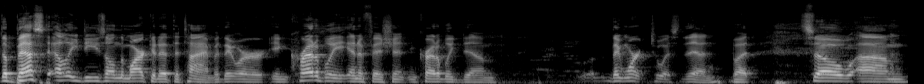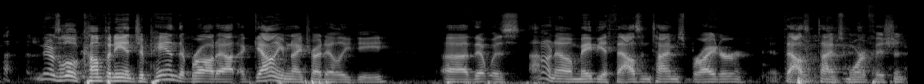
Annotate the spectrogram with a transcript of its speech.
the best LEDs on the market at the time, but they were incredibly inefficient, incredibly dim. They weren't to us then, but so um, there was a little company in Japan that brought out a gallium nitride LED uh, that was I don't know maybe a thousand times brighter, a thousand times more efficient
